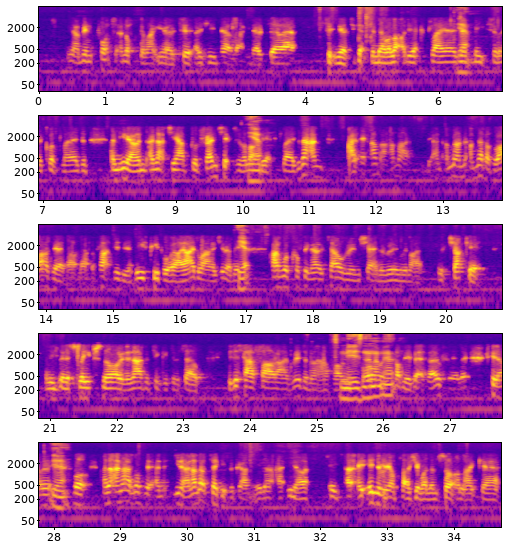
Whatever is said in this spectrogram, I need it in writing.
you know, I've been fortunate enough to, like, you know, to, as you know, like, you know, to, uh, to, you know, to get to know a lot of the ex-players yeah. and meet some of the club players and, and you know, and, and actually have good friendships with a lot yeah. of the ex-players. And, that, and I, I'm, I'm, I'm, I'm, I'm never blasé about that. The fact is, you know, these people I idolise, you know, I mean, yeah. I woke up in a hotel room, sharing a room with like with Chuckett, and he's been asleep snoring, and I've been thinking to myself, is this how far I've risen or how far? It's amazing, isn't it? Probably a bit of both, really. You know, yeah. But and, and I love it, and you know, and I don't take it for granted. You know, I, you know, it, uh, it is a real pleasure when I'm sort of like, uh,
